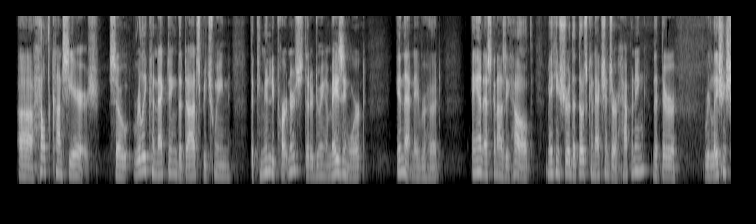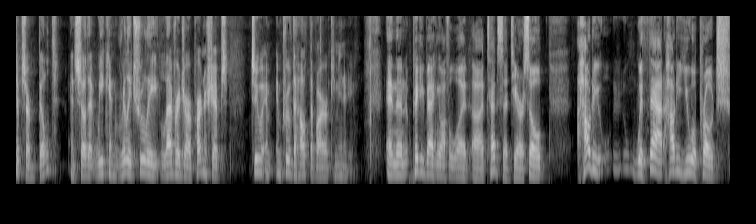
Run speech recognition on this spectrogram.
a health concierge. So really connecting the dots between the community partners that are doing amazing work in that neighborhood and Eskenazi Health, making sure that those connections are happening, that their relationships are built, and so that we can really truly leverage our partnerships to Im- improve the health of our community. And then piggybacking off of what uh, Tedd said here, so how do you, with that, how do you approach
